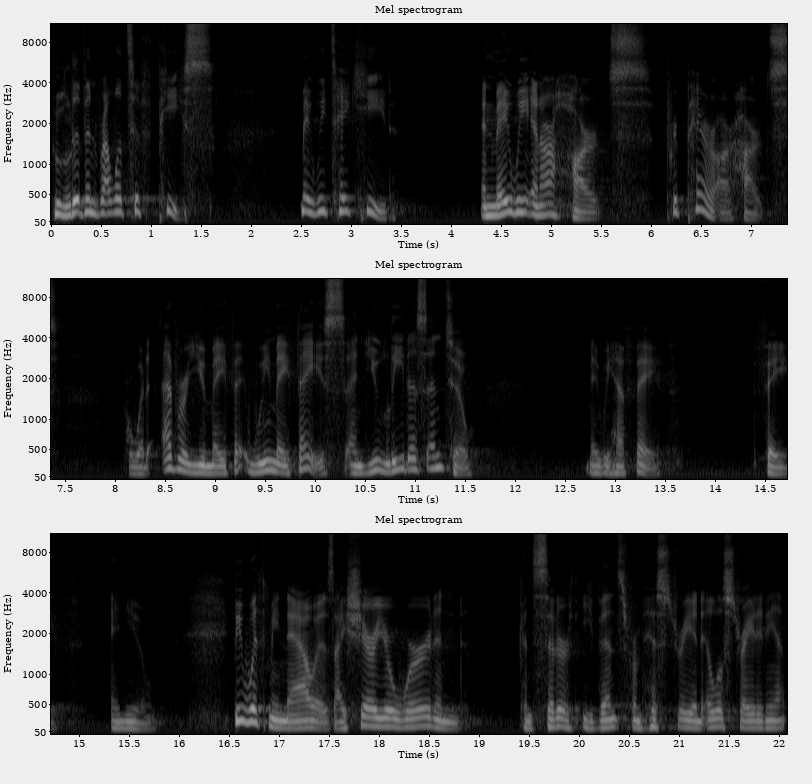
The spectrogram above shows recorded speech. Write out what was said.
who live in relative peace, may we take heed and may we in our hearts prepare our hearts whatever you may fa- we may face and you lead us into. May we have faith, faith in you. Be with me now as I share your word and consider events from history and illustrating it.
